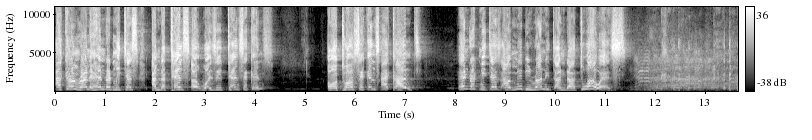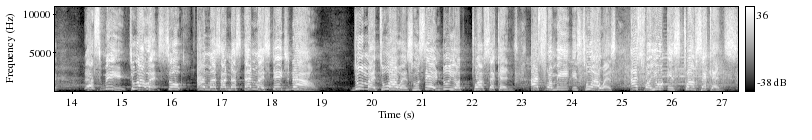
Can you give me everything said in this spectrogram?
I can't run a hundred meters under ten. Uh, what is it? Ten seconds or twelve seconds? I can't. Hundred meters, I'll maybe run it under two hours. That's me. Two hours. So I must understand my stage now. Do my two hours. Usain, do your 12 seconds. As for me, it's two hours. As for you, it's 12 seconds.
